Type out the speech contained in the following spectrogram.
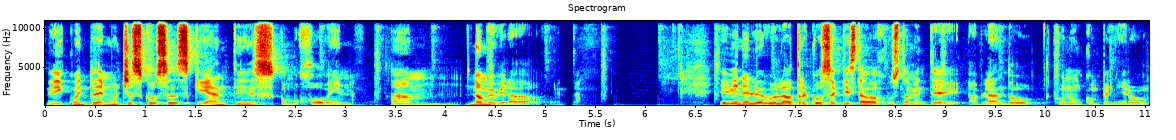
me di cuenta de muchas cosas que antes, como joven, no me hubiera dado cuenta. Y viene luego la otra cosa que estaba justamente hablando con un compañero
